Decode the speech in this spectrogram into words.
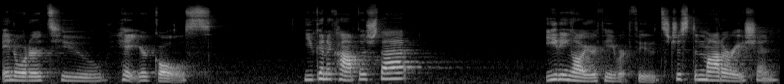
in order to hit your goals. You can accomplish that eating all your favorite foods, just in moderation.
